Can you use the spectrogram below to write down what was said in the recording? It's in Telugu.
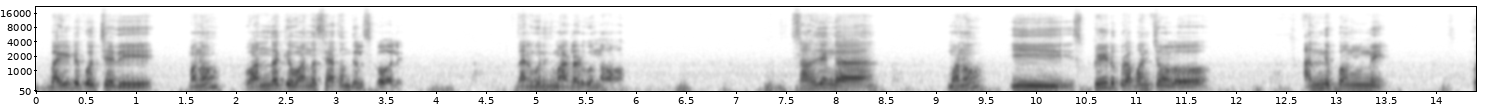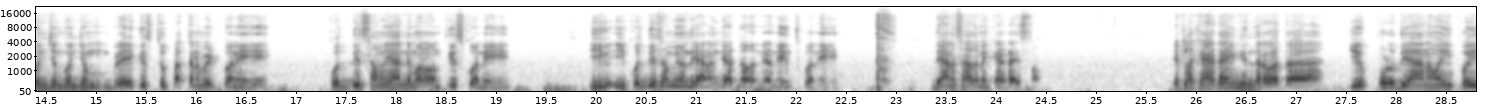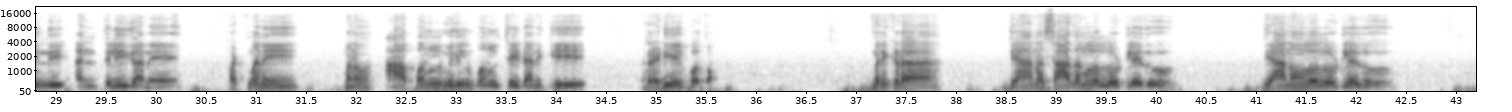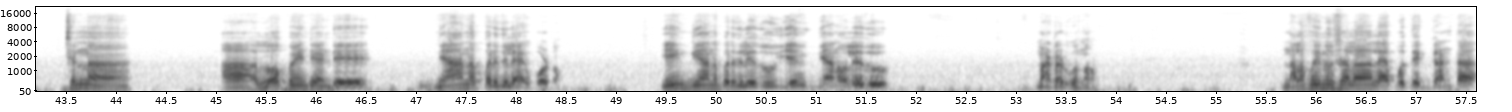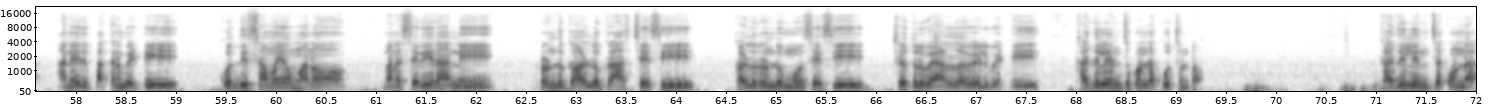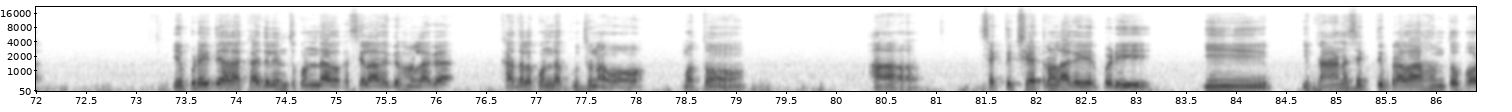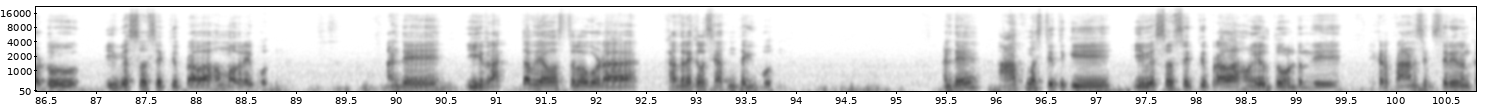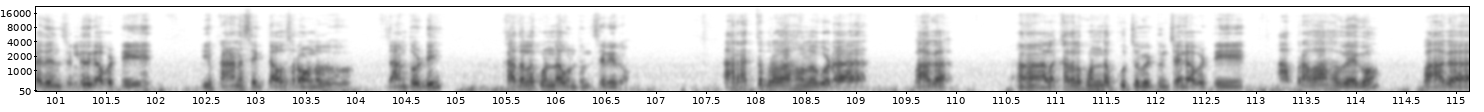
బయటకు వచ్చేది మనం వందకి వంద శాతం తెలుసుకోవాలి. దాని గురించి మాట్లాడుకుందాం. సహజంగా మనం ఈ స్పీడ్ ప్రపంచంలో అన్ని పనుల్ని కొంచెం కొంచెం బ్రేక్ ఇస్తూ పక్కన పెట్టుకొని కొద్ది సమయాన్ని మనం తీసుకొని ఈ ఈ కొద్ది సమయం ధ్యానం చేద్దామని నిర్ణయించుకొని ధ్యాన సాధన కేటాయిస్తాం. ఇట్లా కేటాయించిన తర్వాత ఎప్పుడు ధ్యానం అయిపోయింది అని తెలియగానే పట్మని మనం ఆ పనులు మిగిలిన పనులు చేయడానికి రెడీ అయిపోతాం. మరి ఇక్కడ ధ్యాన సాధనలో లోటు లేదు ధ్యానంలో లోటు లేదు చిన్న ఆ లోపం ఏంటి అంటే జ్ఞాన పరిధి లేకపోవటం. ఏం జ్ఞాన పరిధి లేదు? ఏం జ్ఞానం లేదు? మాట్లాడుకుందాం. నలభై నిమిషాల లేకపోతే గంట అనేది పక్కన పెట్టి కొద్ది సమయం మనం మన శరీరాన్ని రెండు కాళ్ళు క్రాస్ చేసి కళ్ళు రెండు మూసేసి చేతులు వేళ్ళలో వేలు పెట్టి కదిలించకుండా కూర్చుంటాం. కదిలించకుండా. ఎప్పుడైతే అలా కదిలించకుండా ఒక శిలా విగ్రహంలాగా కదలకుండా కూర్చున్నామో మొత్తం ఆ శక్తి క్షేత్రంలాగా ఏర్పడి ఈ ఈ ప్రాణశక్తి ప్రవాహంతో పాటు ఈ విశ్వశక్తి ప్రవాహం మొదలైపోతుంది. అంటే ఈ రక్త వ్యవస్థలో కూడా కదలికల శాతం తగ్గిపోతుంది. అంటే ఆత్మస్థితికి ఈ విశ్వశక్తి ప్రవాహం వెళ్తూ ఉంటుంది. ఇక్కడ ప్రాణశక్తి శరీరం కదిలించట్లేదు కాబట్టి ఈ ప్రాణశక్తి అవసరం ఉండదు. దాంతో కదలకుండా ఉంటుంది శరీరం. ఆ రక్త ప్రవాహంలో కూడా బాగా అలా కదలకుండా కూర్చోబెట్టి ఉంచాం కాబట్టి ఆ ప్రవాహ వేగం బాగా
